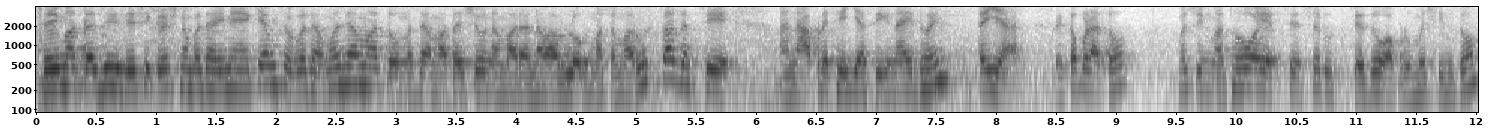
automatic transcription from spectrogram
જય માતાજી, જય શ્રી કૃષ્ણ બધાને કેમ છો બધા? મજામાં? તો મજામાં થશો ને અમારા નવા બ્લોગમાં તમારું સ્વાગત છે. અને આપણે થઈ ગયા છીએ નાહી ધોઈને તૈયાર. આપણે કપડાં તો મશીનમાં ધોવાય જ છે, શરૂ જ છે. જો આપણું મશીન તો.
